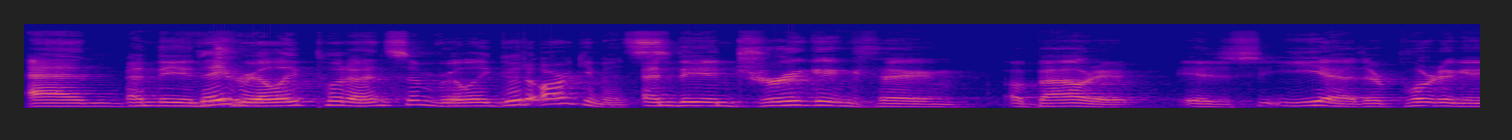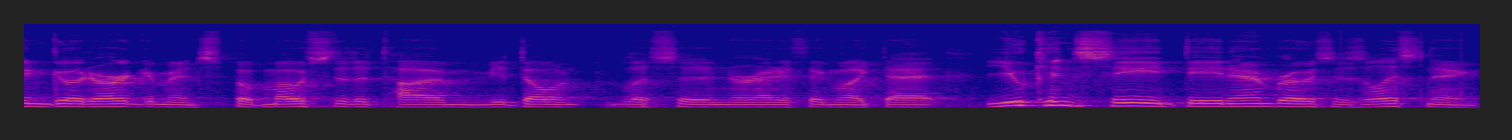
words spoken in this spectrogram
and, And the they really put in some really good arguments. And the intriguing thing about it is, yeah, they're putting in good arguments, but most of the time you don't listen or anything like that. You can see Dean Ambrose is listening,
